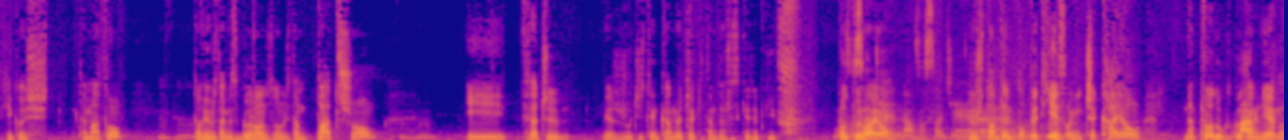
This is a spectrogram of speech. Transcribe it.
jakiegoś tematu, to wiem, że tam jest gorąco, ludzie tam patrzą i wystarczy, wiesz, rzucić ten kamyczek i tam te wszystkie rybki Na podpływają. zasadzie, na zasadzie Już tam ten popyt jest, oni czekają na produkt, go marki, tam nie ma.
